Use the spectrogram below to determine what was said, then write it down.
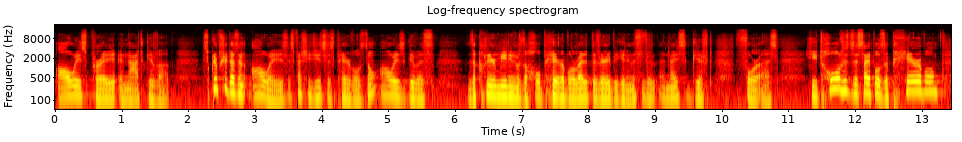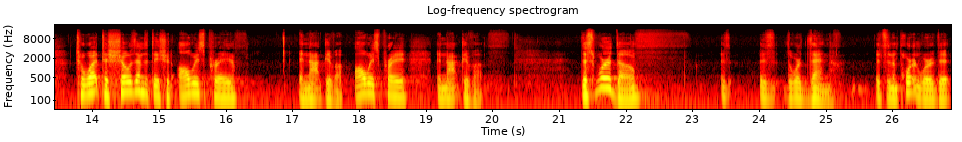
always pray and not give up. Scripture doesn't always, especially Jesus' parables, don't always give us the clear meaning of the whole parable right at the very beginning. This is a, a nice gift for us. He told his disciples a parable to what? To show them that they should always pray and not give up. Always pray and not give up. This word, though, is, is the word then. It's an important word that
